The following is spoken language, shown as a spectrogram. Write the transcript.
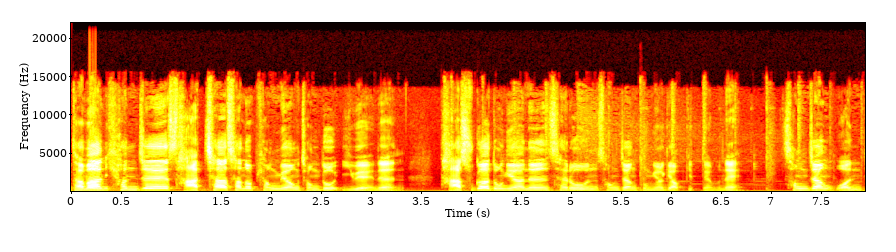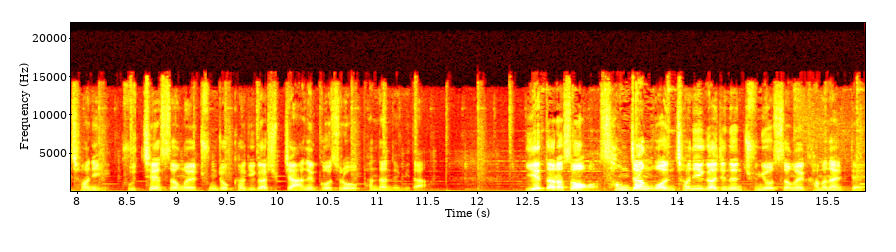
다만 현재 4차 산업혁명 정도 이외에는 다수가 동의하는 새로운 성장 동력이 없기 때문에 성장 원천이 구체성을 충족하기가 쉽지 않을 것으로 판단됩니다. 이에 따라서 성장 원천이 가지는 중요성을 감안할 때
